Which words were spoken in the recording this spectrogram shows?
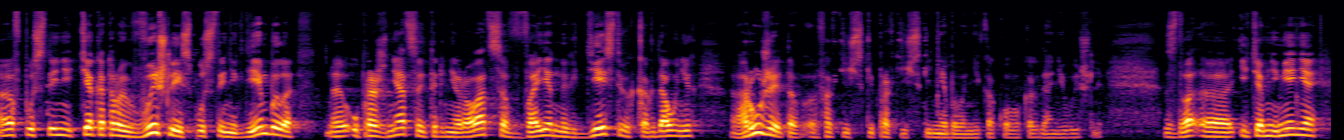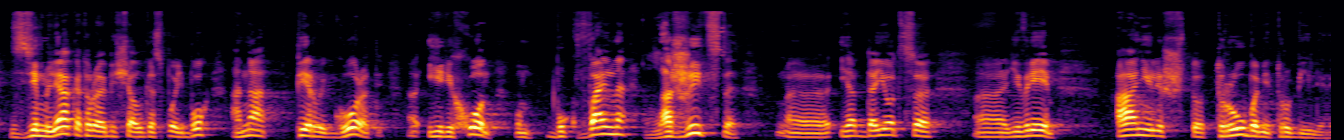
э, в пустыне. Те, которые вышли из пустыни, где им было э, упражняться и тренироваться в военных действиях, когда у них оружия это фактически практически не было никакого, когда они вышли. Э, и тем не менее, земля, которую обещал Господь Бог, она первый город, Иерихон, он буквально ложится и отдается евреям. Они лишь что? Трубами трубили.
